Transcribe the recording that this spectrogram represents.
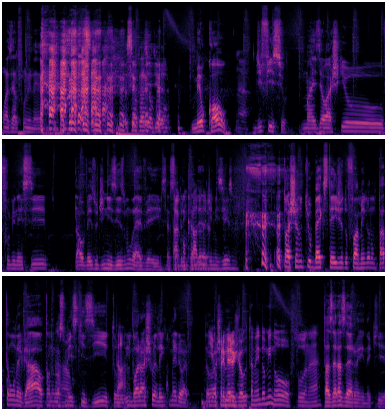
1x0 Fluminense. eu sei qual é o dia. Meu call, é. difícil. Mas eu acho que o Fluminense talvez o dinizismo leve aí. Você essa tá brincadeira. no dinizismo? eu tô achando que o backstage do Flamengo não tá tão legal, tá um negócio não. meio esquisito. Tá. Embora eu ache o elenco melhor. Então, e o primeiro que... jogo também dominou o Flu, né? Tá 0 a 0 ainda aqui.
